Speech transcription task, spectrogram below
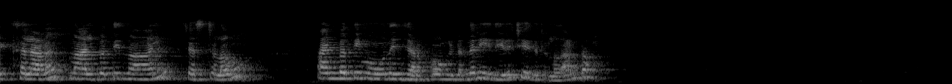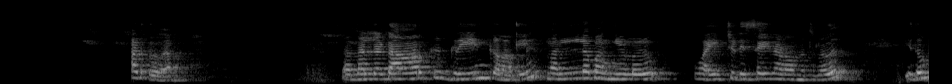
എക്സലാണ് നാൽപ്പത്തി നാല് ചെസ്റ്റ് അളവും അൻപത്തി മൂന്ന് ഇഞ്ച് ഇറക്കവും കിട്ടുന്ന രീതിയിൽ ചെയ്തിട്ടുള്ളതാണ് കേട്ടോ അടുത്തതാണ്. നല്ല ഡാർക്ക് ഗ്രീൻ കളറിൽ നല്ല ഭംഗിയുള്ളൊരു വൈറ്റ് ഡിസൈനാണ് വന്നിട്ടുള്ളത്. ഇതും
